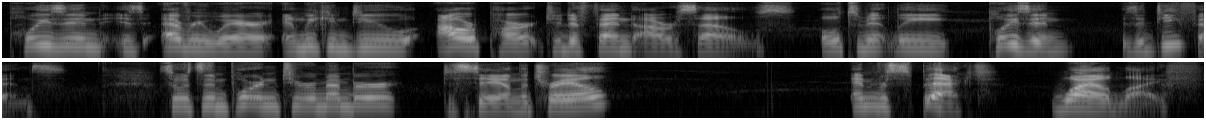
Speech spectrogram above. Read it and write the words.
poison is everywhere and we can do our part to defend ourselves. Ultimately, poison is a defense. So it's important to remember to stay on the trail and respect wildlife.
